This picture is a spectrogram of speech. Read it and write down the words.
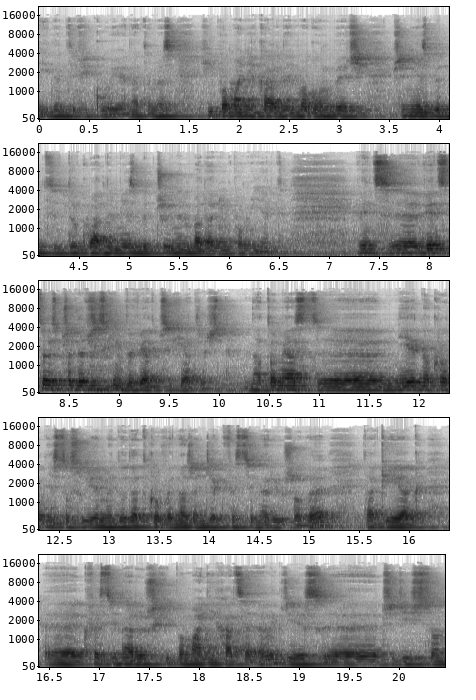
identyfikuje, natomiast hipomaniakalne mogą być przy niezbyt dokładnym, niezbyt czujnym badaniu pominięte. Więc, e, więc to jest przede wszystkim wywiad psychiatryczny. Natomiast e, niejednokrotnie stosujemy dodatkowe narzędzia kwestionariuszowe, takie jak e, kwestionariusz hipomanii HCL, gdzie jest 30, są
